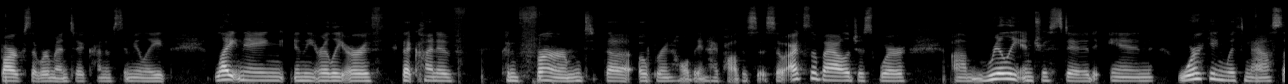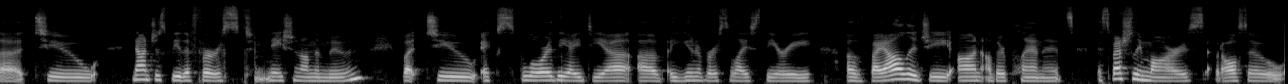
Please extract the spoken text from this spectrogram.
barks that were meant to kind of simulate lightning in the early Earth that kind of confirmed the Oparin Haldane hypothesis. So exobiologists were um, really interested in working with NASA to not just be the first nation on the moon, but to explore the idea of a universalized theory of biology on other planets, especially Mars, but also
